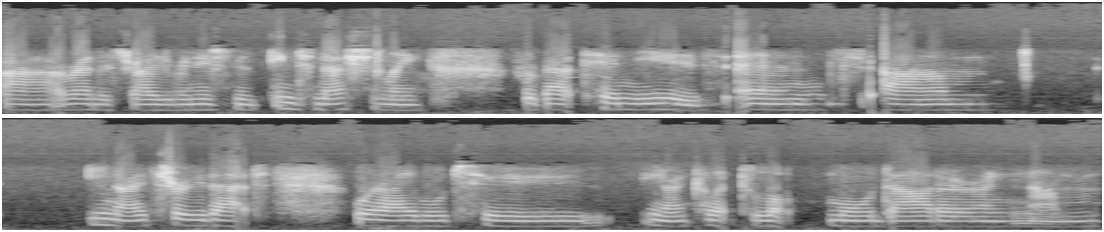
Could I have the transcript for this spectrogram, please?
uh, around Australia and internationally for about 10 years. And um, you know, through that, we're able to, you know, collect a lot more data and um,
